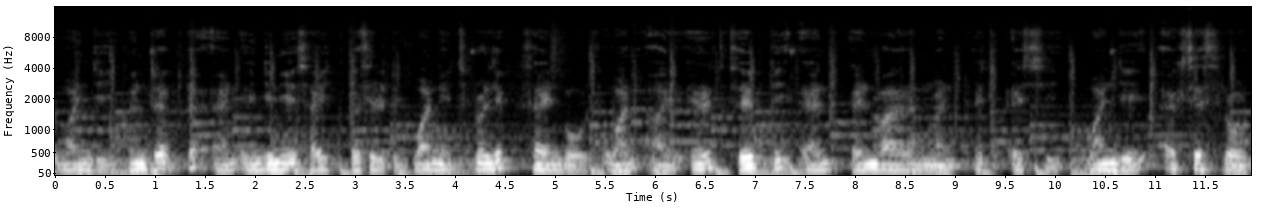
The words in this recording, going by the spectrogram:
1G contractor and engineer site facility 1H project signboards 1I health safety and environment HSE 1J access road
